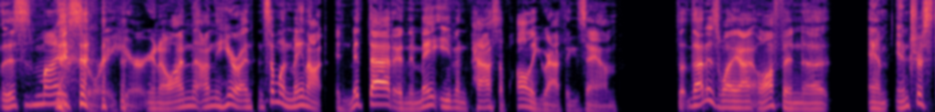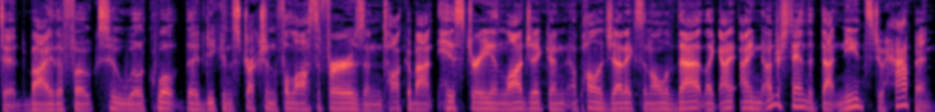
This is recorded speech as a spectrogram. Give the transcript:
this is my story here. You know, I'm the, I'm the hero, and, and someone may not admit that, and they may even pass a polygraph exam. So that is why I often uh, am interested by the folks who will quote the deconstruction philosophers and talk about history and logic and apologetics and all of that. Like, I, I understand that that needs to happen.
